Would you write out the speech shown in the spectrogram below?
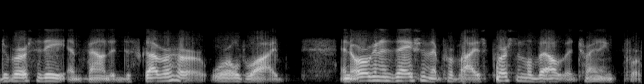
diversity and founded Discover Her worldwide, an organization that provides personal development training for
